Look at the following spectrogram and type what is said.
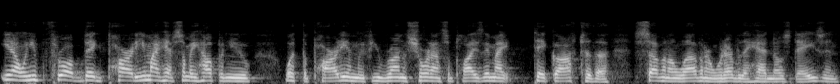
you know, when you throw a big party, you might have somebody helping you with the party, and if you run short on supplies, they might take off to the 7-Eleven or whatever they had in those days and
